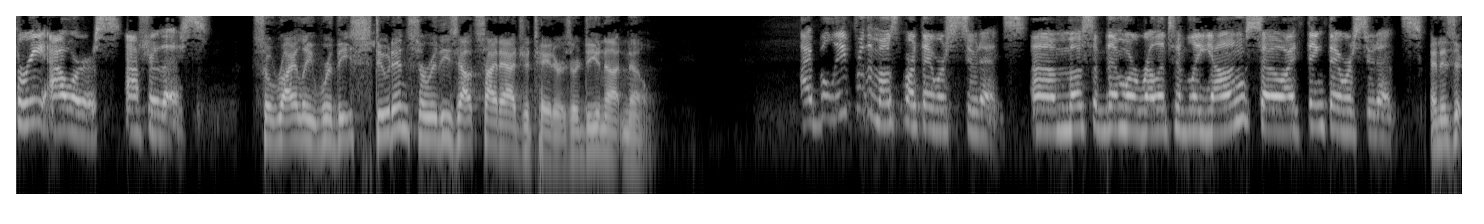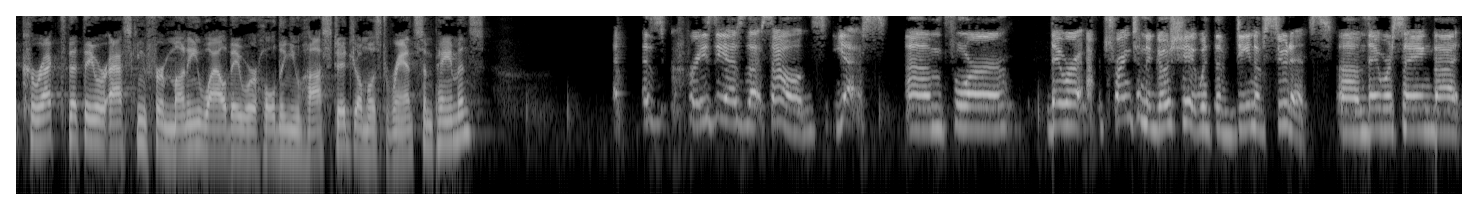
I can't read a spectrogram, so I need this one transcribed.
three hours after this. So, Riley, were these students or were these outside agitators, or do you not know? I believe for the most part they were students. Um, most of them were relatively young, so I think they were students. And is it correct that they were asking for money while they were holding you hostage, almost ransom payments? As crazy as that sounds, yes, um, for they were trying to negotiate with the dean of students. Um, they were saying that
